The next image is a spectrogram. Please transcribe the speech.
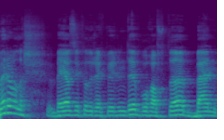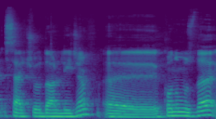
Merhabalar. Beyaz Yakalı Rehberi'nde bu hafta ben Selçuk'u darlayacağım. Ee, konumuz da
